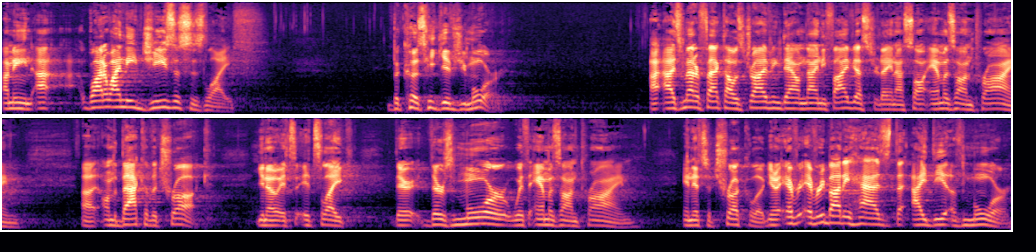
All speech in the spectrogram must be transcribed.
I mean, I, why do I need Jesus' life? Because he gives you more. As a matter of fact, I was driving down 95 yesterday and I saw Amazon Prime uh, on the back of the truck. You know, it's, it's like there, there's more with Amazon Prime, and it's a truckload. You know, every, everybody has the idea of more.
